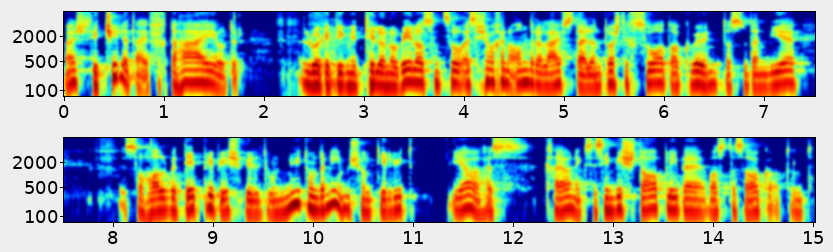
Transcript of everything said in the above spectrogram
Weißt sie chillen einfach daheim oder schauen irgendwie Telenovelas und so. Es ist einfach ein anderer Lifestyle und du hast dich so daran gewöhnt, dass du dann wie so halbe Depri bist, weil du nichts unternimmst und die Leute, ja, es, keine Ahnung, sie sind wie stehen geblieben, was das angeht und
